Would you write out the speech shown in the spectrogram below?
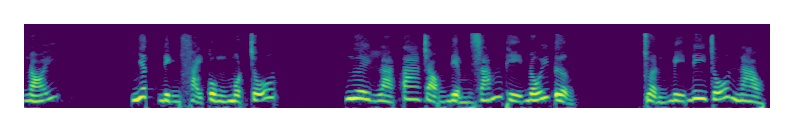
Nói. Nhất định phải cùng một chỗ. Ngươi là ta trọng điểm giám thị đối tượng. Chuẩn bị đi chỗ nào.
